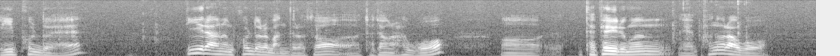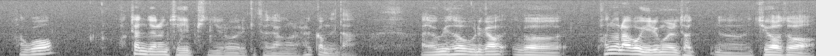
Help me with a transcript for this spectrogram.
A 폴더에 B라는 폴더를 만들어서 어, 저장을 하고 어, 대표 이름은 예, pano라고 하고 확장자는 JPG로 이렇게 저장을 할 겁니다. 아, 여기서 우리가 그 pano라고 이름을 저, 어, 지어서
